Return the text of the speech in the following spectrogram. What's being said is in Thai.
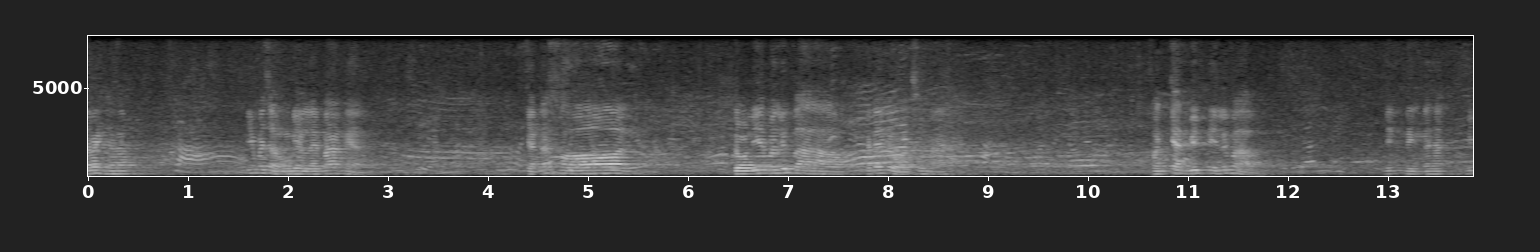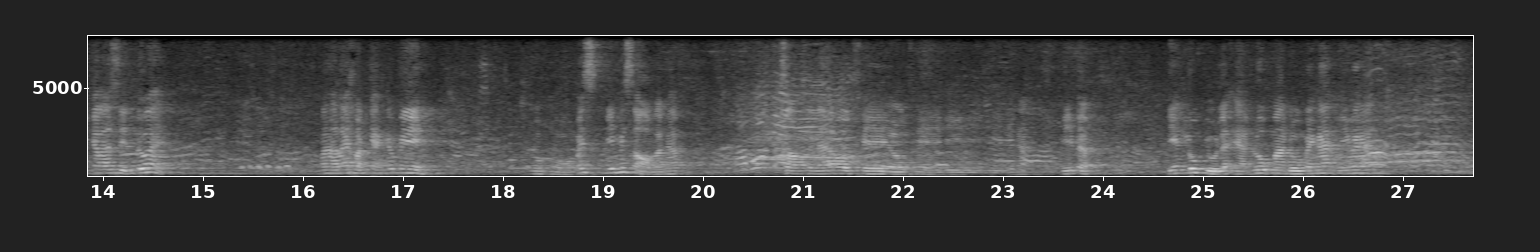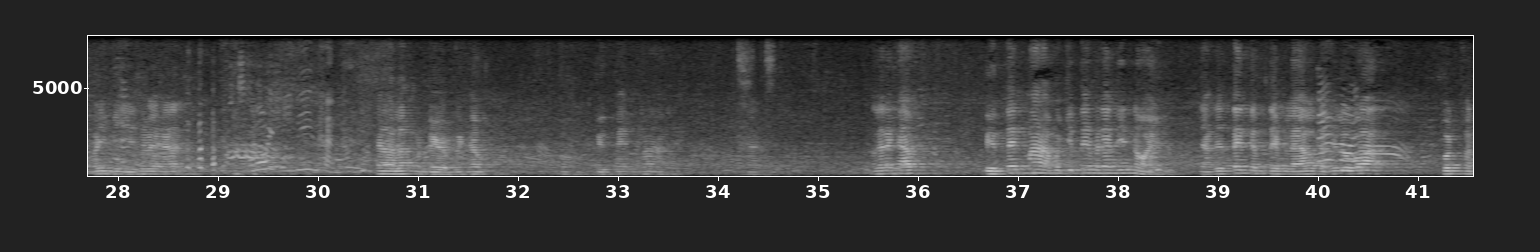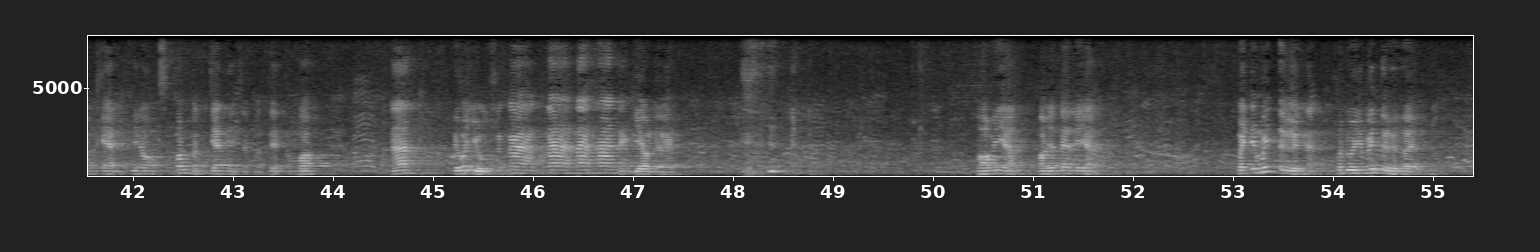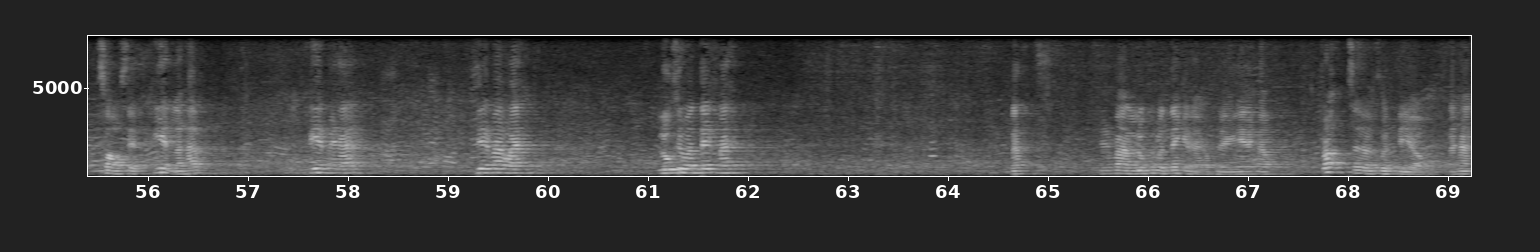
ช่ไหมครับ ค่ะนี่มาจากโรงเรียนอะไรบ้างเนี่ยเสียงแก่นนคร โดดเรียนมาหรือเปล่า ไม่ได้โดดใช่ไหมขอนแก่นวิทย์มีหรือเปล่า นิดนึงนะฮะ มีกาลสินธุ์ด้วย มหาลัยขอนแก่นก็มี โอ้โห ไม่นี่ไม่สอบแล้วครับมาพูดสอบเสร็จแล้วโอเค โอเค ดีดีดีนะครับมีแบบเลี้ยงลูกอยู่แล้วแอบลูกมาดูไหมฮะ มีไหมฮะ ไม่มีใช่ไหมฮะโอ้ยอีนี่น่ะนะน่ารักเหมือนเดิมนะครับโอ้โหตื่นเต้นมากนะฮะอะไรนะครับ ตื่นเต้นมากเมื่อกี้เต้นไม่ได้นิดหน่อย อยากจะเต้นเต็มๆแล้ว แต่ไม่รู้ว่าคนขอนแก่นพี่น้องคนขอนแก่นนี่จะมาเต้นมั้งบ่นะหรือว่าอยู่ข้างหน้าหน้าหน้าห้านอย่างเดียวเลย พร้อมหรือยังพร้อมจะเต้นหรือยังเหมือนยังไม่ตื่นอะคนดูยังไม่ตื่นเลย สอบเสร็จเครียดเหรอครับ เครียดไหมฮะเครียดมากไหมลุกขึ้นมาเต้นไหมนะเครียดมากลุกขึ้นมาเต้นกันหน่อยกับเพลงนี้นะครับ เพราะเจอคนเดียวนะฮะ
